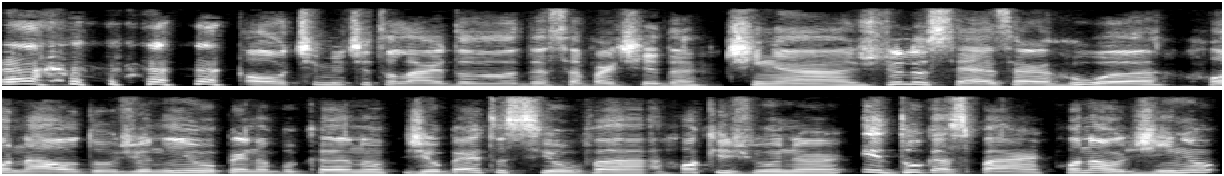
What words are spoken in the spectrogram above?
Ó, o time titular do- dessa partida tinha Júlio César, Juan, Ronaldo, Juninho Pernambucano, Gilberto Silva, Roque Júnior, Edu Gaspar, Ronaldinho,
